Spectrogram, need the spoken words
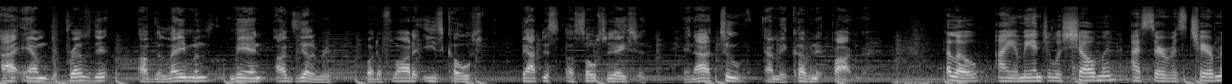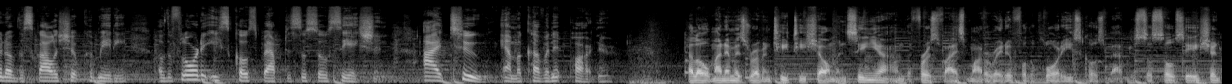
I am the president of the Layman's Men Auxiliary for the Florida East Coast Baptist Association, and I too am a covenant partner. Hello, I am Angela Shellman. I serve as chairman of the Scholarship Committee of the Florida East Coast Baptist Association. I too am a covenant partner. Hello, my name is Reverend T.T. Shellman Sr. I'm the first vice moderator for the Florida East Coast Baptist Association,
